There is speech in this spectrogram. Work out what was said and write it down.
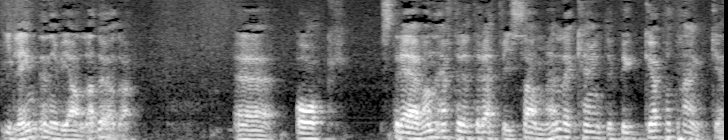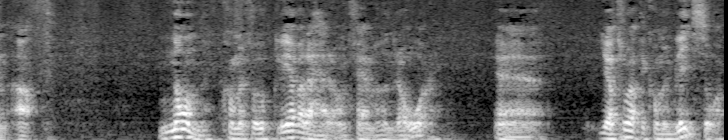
I längden är vi alla döda. Eh, och strävan efter ett rättvist samhälle kan ju inte bygga på tanken att någon kommer få uppleva det här om 500 år. Eh, jag tror att det kommer bli så.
